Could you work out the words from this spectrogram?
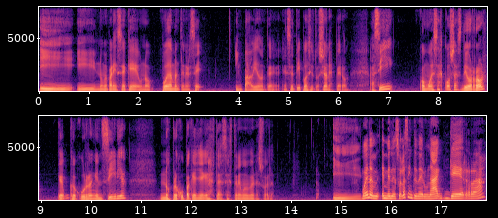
y, y no me parece que uno pueda mantenerse impávido ante ese tipo de situaciones. Pero así como esas cosas de horror que, que ocurren en Siria, nos preocupa que llegue hasta ese extremo en Venezuela. Y Bueno, en, en Venezuela sin tener una guerra,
